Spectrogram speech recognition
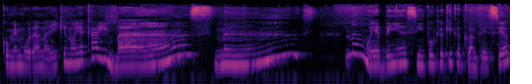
comemorando aí que não ia cair. Mas, mas, não é bem assim, porque o que, que aconteceu?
